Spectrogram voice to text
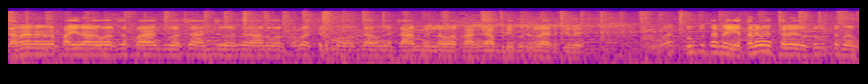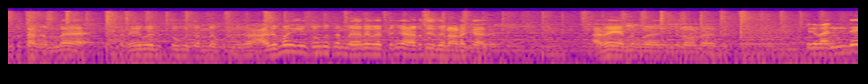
ஜனநாயகம் பதினாலு வருஷம் பதினஞ்சு வருஷம் அஞ்சு வருஷம் நாலு வருஷம்லாம் திரும்ப வந்து அவங்க ஜாமீனில் வர்றாங்க அப்படி இப்படிலாம் இருக்குது. மாதிரி தூக்கு தண்டனை எத்தனை பேர் தூக்கு தண்டனை கொடுத்தாங்கல்ல? எத்தனை பேர் தூக்கு தண்டனை கொடுத்தாங்க அது மாதிரி தூக்கு தண்டனை நிறைவேற்றுங்க அடுத்து இது நடக்காது. அதான் என்ன எங்களோட இது. இது வந்து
